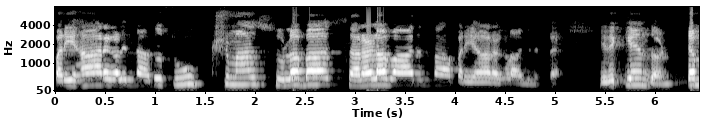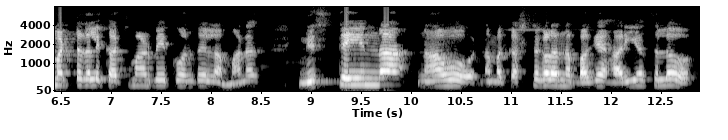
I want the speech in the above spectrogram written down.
ಪರಿಹಾರಗಳಿಂದ ಅದು ಸೂಕ್ಷ್ಮ, ಸುಲಭ, ಸರಳವಾದಂತಹ ಪರಿಹಾರಗಳಾಗಿರುತ್ತೆ. ಇದಕ್ಕೆ ದೊಡ್ಡ ಮಟ್ಟದಲ್ಲಿ ಖರ್ಚು ಮಾಡಬೇಕು ಅಂತ ಇಲ್ಲ. ಮನ, ನಿಷ್ಠೆಯಿಂದ ನಾವು ನಮ್ಮ ಕಷ್ಟಗಳನ್ನ ಬಗೆಹರಿಸಲು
